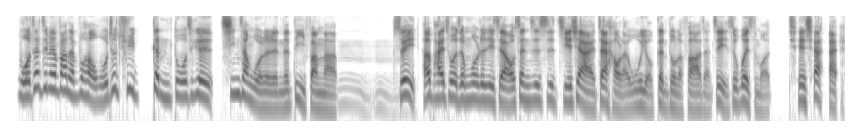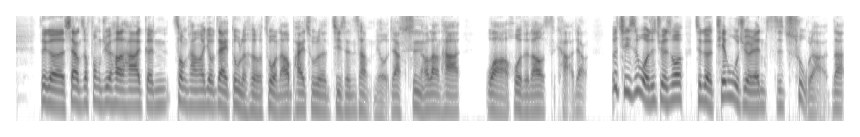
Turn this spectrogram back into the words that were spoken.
我在这边发展不好，我就去更多这个欣赏我的人的地方啊。嗯嗯，所以他拍出了这末日第三号，甚至是接下来在好莱坞有更多的发展，这也是为什么接下来这个像是奉俊昊他跟宋康昊又再度的合作，然后拍出了《寄生上流》这样，是然后让他哇获得了奥斯卡这样。那其实我就觉得说，这个天无绝人之处啦，那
